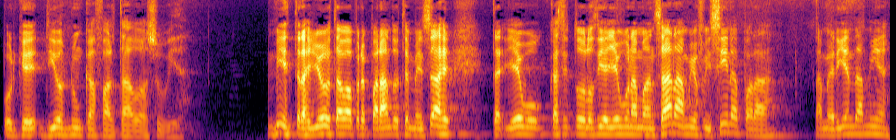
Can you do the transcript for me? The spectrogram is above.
porque Dios nunca ha faltado a su vida. Mientras yo estaba preparando este mensaje, llevo casi todos los días llevo una manzana a mi oficina para la merienda mía.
